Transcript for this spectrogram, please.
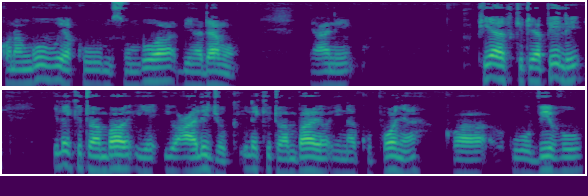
kuna nguvu ya kumsumbua binadamu. Yani pia kitu ya pili ile kitu ambayo yualijuk ile kitu ambayo inakuponya kwa uvivu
